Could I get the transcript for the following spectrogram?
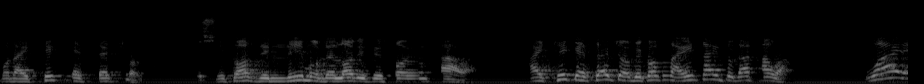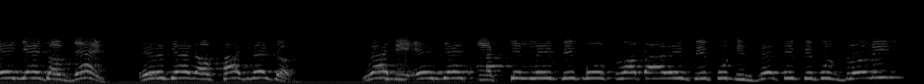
But I take exception because the name of the Lord is a strong tower. I take exception because I enter into that tower. Why agent of death, agent of stagnation, where the agents are killing people, slaughtering people, disgracing people's glory,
